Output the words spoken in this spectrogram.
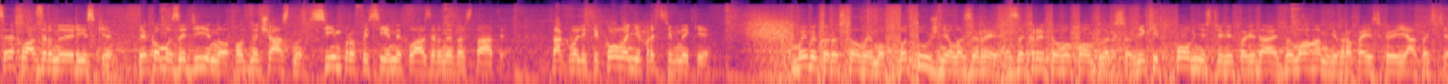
Цех лазерної різки, в якому задіяно одночасно сім професійних лазерних верстати та кваліфіковані працівники. Ми використовуємо потужні лазери закритого комплексу, які повністю відповідають вимогам європейської якості.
